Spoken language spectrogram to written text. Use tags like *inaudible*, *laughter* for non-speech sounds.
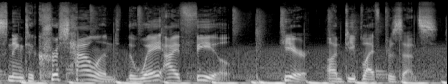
listening to Chris Howland, The Way I Feel, here on Deep Life Presents.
